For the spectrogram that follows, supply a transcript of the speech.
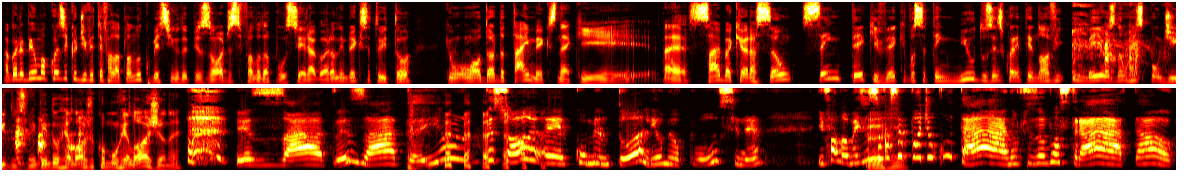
Agora, bem, uma coisa que eu devia ter falado lá no comecinho do episódio, você falou da pulseira agora, eu lembrei que você tweetou que um, um outdoor do Timex, né, que é, saiba que horas são sem ter que ver que você tem 1.249 e-mails não respondidos, vendendo o relógio como um relógio, né? exato, exato. E o pessoal é, comentou ali o meu pulse, né? E falou: Mas isso uhum. você pode ocultar, não precisa mostrar tal.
